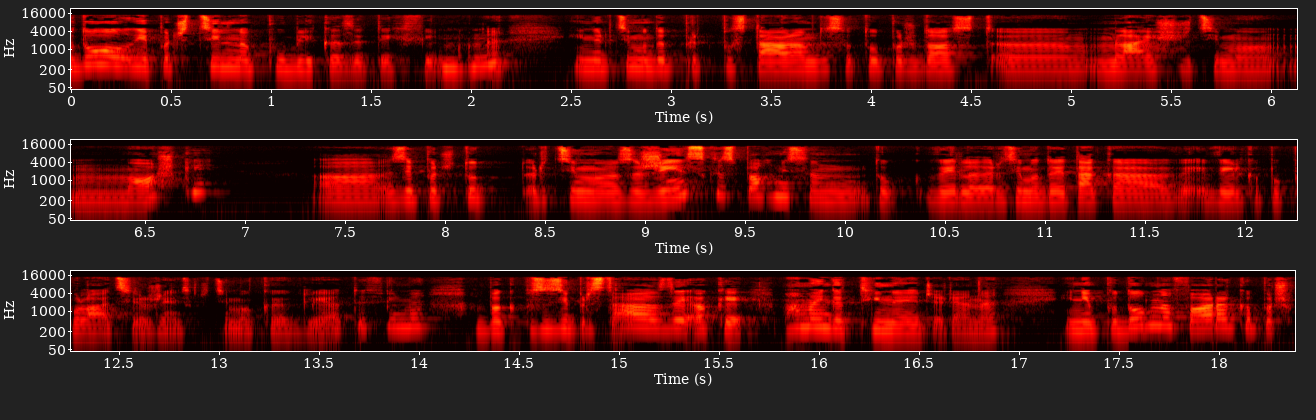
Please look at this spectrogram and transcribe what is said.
kdo je pač ciljna publika za teh filmov. Uh -huh. In recimo, da predpostavljam, da so to pač dost uh, mlajši, recimo moški. Uh, zdaj pač tudi recimo, za ženske, sploh nisem to vedela, recimo, da je tako velika populacija žensk, recimo, ki gledajo te filme. Ampak pa sem si predstavljala, da okay, imamo enega tinejdžerja ne? in je podobna fora, kot pač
